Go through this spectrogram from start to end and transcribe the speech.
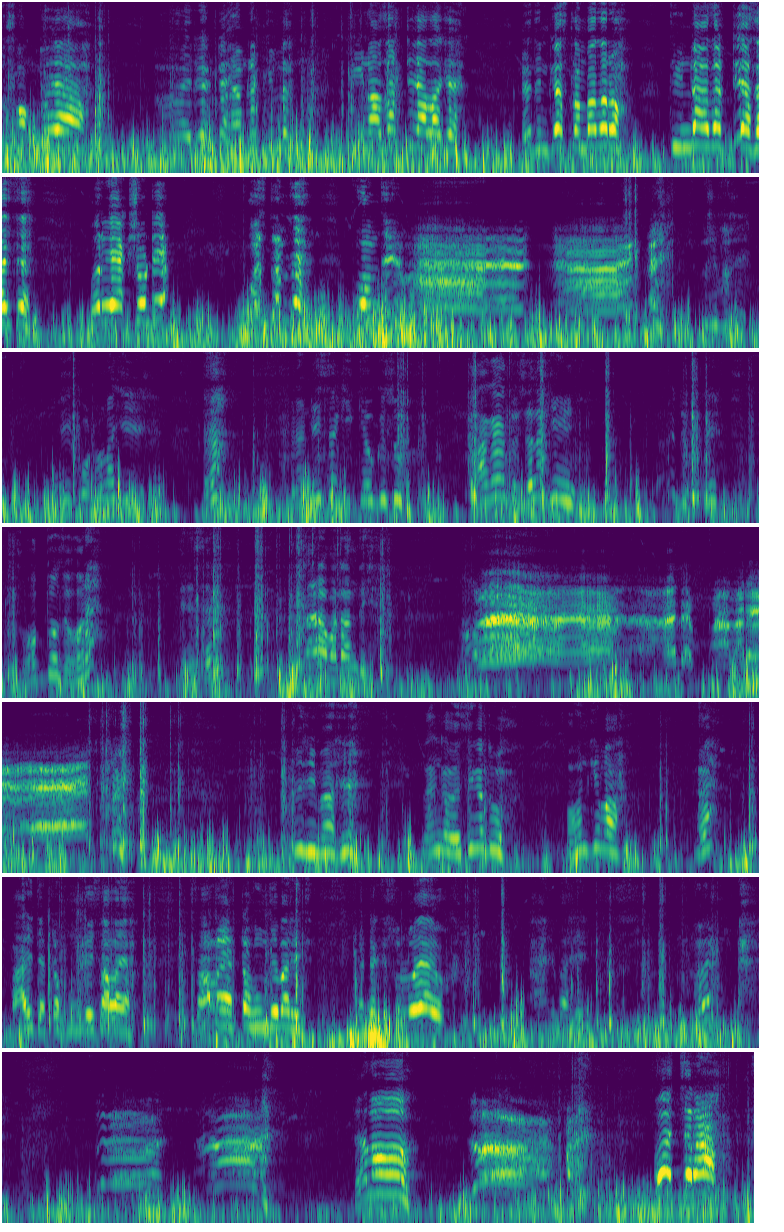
দয়া রে একটা হ্যামলেট কিনলে তিন হাজার টিয়া লাগে। এদিন গেছিলাম বাজারও, তিনটা হাজার টিয়া চাইছে। ওরে একশো টিয়া। যে, কম যে এই ঘটনা কি? হ্যাঁ? কি কেউ কিছু লাগাই তুইছে নাকি? শব্দ যে ঘরে এসে কারা বাটান দি আরে বাবারে হয়েছে কে বা হ্যাঁ বাড়িতে একটা হুন্ডে চালায়া, চালায় একটা হুন্ডে বাড়িতে। একটা কিছু লয়ে আয়োক। আরে বারে হ্যালো? ও চালা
